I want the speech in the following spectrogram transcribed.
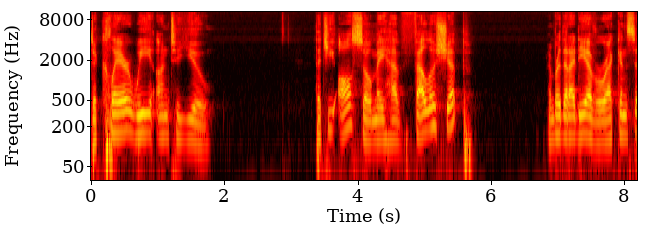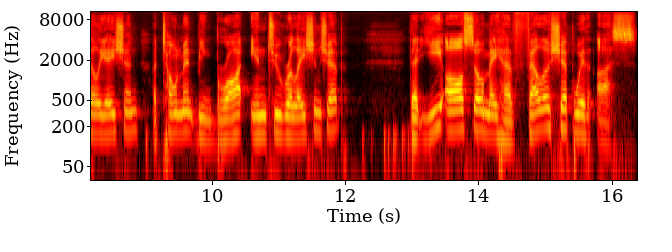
declare we unto you, that ye also may have fellowship Remember that idea of reconciliation, atonement, being brought into relationship? That ye also may have fellowship with us.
